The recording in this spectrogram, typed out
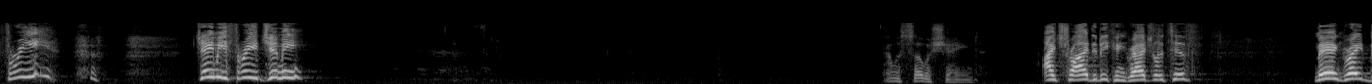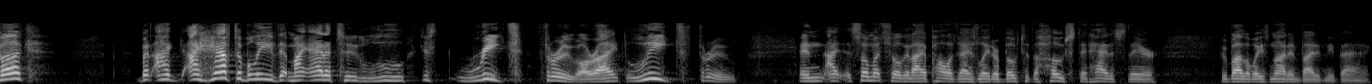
three? Jamie, three, Jimmy? I was so ashamed. I tried to be congratulative. Man, great buck. But I, I have to believe that my attitude l- just reeked through, all right? Leaked through. And I, so much so that I apologize later, both to the host that had us there, who, by the way, has not invited me back,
